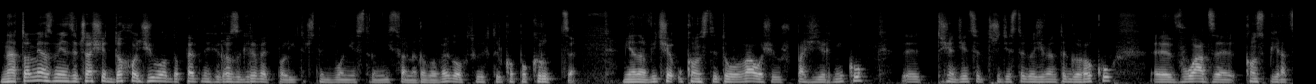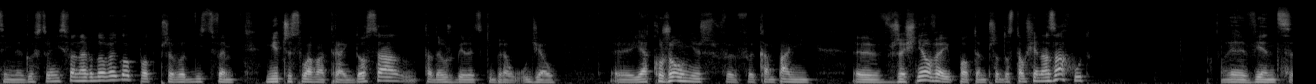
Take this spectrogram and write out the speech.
Natomiast w międzyczasie dochodziło do pewnych rozgrywek politycznych w łonie Stronnictwa Narodowego, o których tylko pokrótce. Mianowicie ukonstytuowało się już w październiku 1939 y, roku władze konspiracyjnego Stronnictwa Narodowego pod przewodnictwem Mieczysława Trajdosa. Tadeusz Bielecki brał udział y, jako żołnierz w, w kampanii wrześniowej, potem przedostał się na zachód, więc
